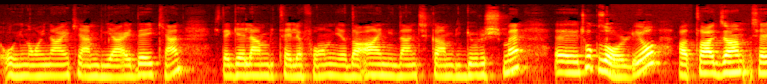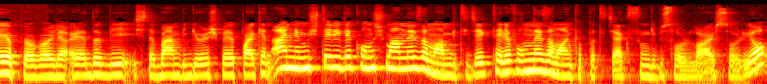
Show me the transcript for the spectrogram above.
oyun oynarken, bir yerdeyken işte gelen bir telefon ya da aniden çıkan bir görüşme e, çok zorluyor. Hatta Can şey yapıyor böyle arada bir işte ben bir görüşme yaparken anne müşteriyle konuşman ne zaman bitecek, telefonu ne zaman kapatacaksın gibi sorular soruyor.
